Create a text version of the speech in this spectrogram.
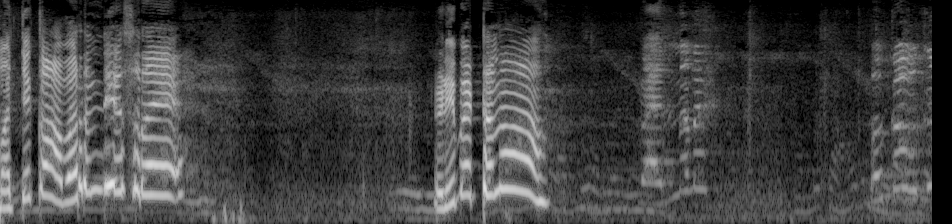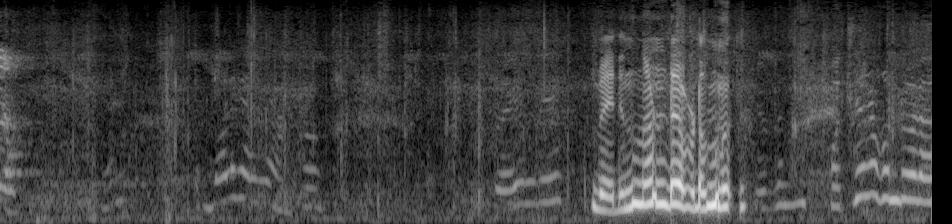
മറ്റേ കവർ എന്ത് സറേ എടി പെട്ടെന്ന്. വരുന്നുണ്ട് കൊച്ചിനെ കൊണ്ടുപോടാ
